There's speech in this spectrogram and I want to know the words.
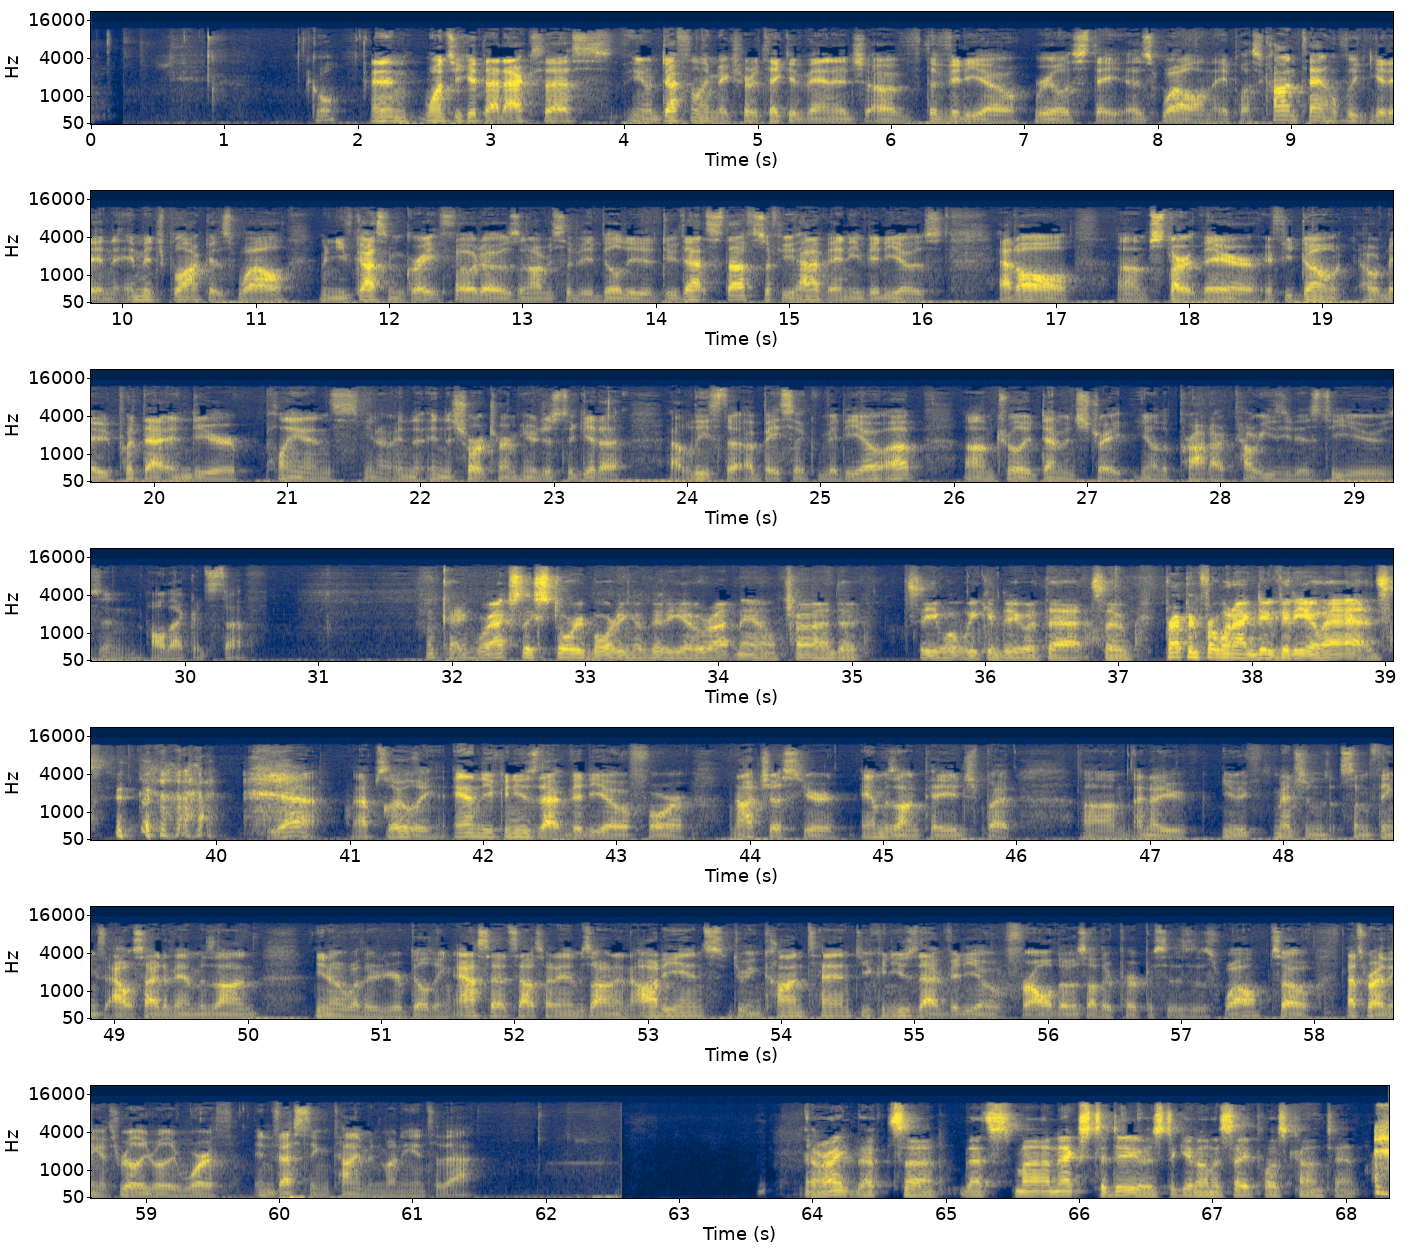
Cool. And then once you get that access, you know, definitely make sure to take advantage of the video real estate as well on the A plus content. Hopefully you can get it in the image block as well. I mean, you've got some great photos and obviously the ability to do that stuff. So if you have any videos at all, um, start there. If you don't, I would maybe put that into your plans, you know, in the in the short term here, just to get a at least a, a basic video up um, to really demonstrate, you know, the product, how easy it is to use, and all that good stuff. Okay, we're actually storyboarding a video right now, trying to see what we can do with that. So prepping for when I can do video ads. yeah, absolutely. And you can use that video for not just your Amazon page, but um, I know you you mentioned some things outside of Amazon. You know, whether you're building assets outside Amazon, an audience, doing content, you can use that video for all those other purposes as well. So that's where I think it's really, really worth investing time and money into that. All right, that's uh, that's my next to do is to get on this A plus content.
